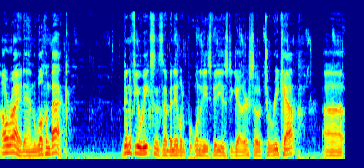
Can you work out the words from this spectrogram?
Alright, and welcome back. Been a few weeks since I've been able to put one of these videos together, so to recap, uh,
